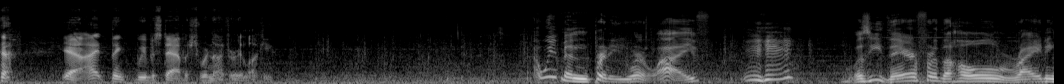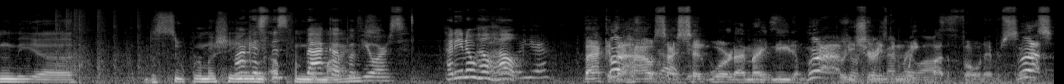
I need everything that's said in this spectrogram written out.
yeah, I think we've established we're not very lucky. We've been pretty. We're alive. Mm-hmm. Was he there for the whole riding the uh the super machine Marcus, up this from the backup of yours. How do you know he'll help? Back at the house, I sent word I might need him. Pretty sure he's been memory waiting by the phone ever since.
